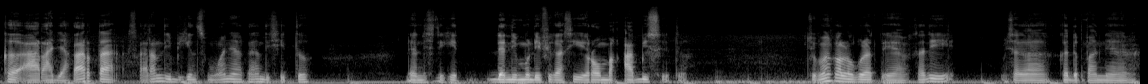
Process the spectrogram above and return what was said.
ke arah Jakarta. Sekarang dibikin semuanya kan di situ. Dan di sedikit dan dimodifikasi rombak abis gitu. Cuma kalau gue lihat ya tadi misalnya ke depannya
